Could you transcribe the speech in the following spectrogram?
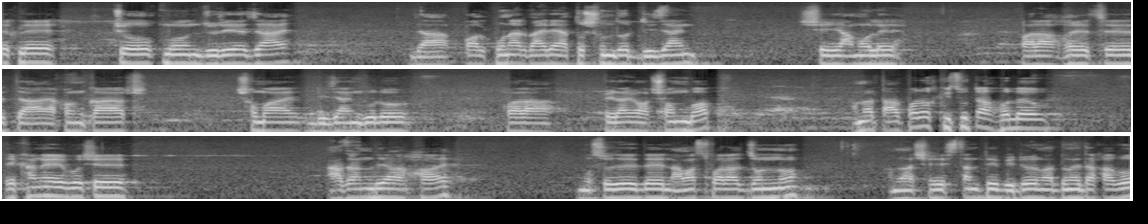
দেখলে চোখ মন জুড়িয়ে যায়। যা কল্পনার বাইরে এত সুন্দর ডিজাইন সেই আমলে করা হয়েছে। যা এখনকার সময় ডিজাইনগুলো করা প্রায় অসম্ভব। আমরা তারপরেও কিছুটা হলেও এখানে বসে আজান দেওয়া হয় মুসজিদে নামাজ পড়ার জন্য। আমরা সেই স্থানটি ভিডিওর মাধ্যমে দেখাবো।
